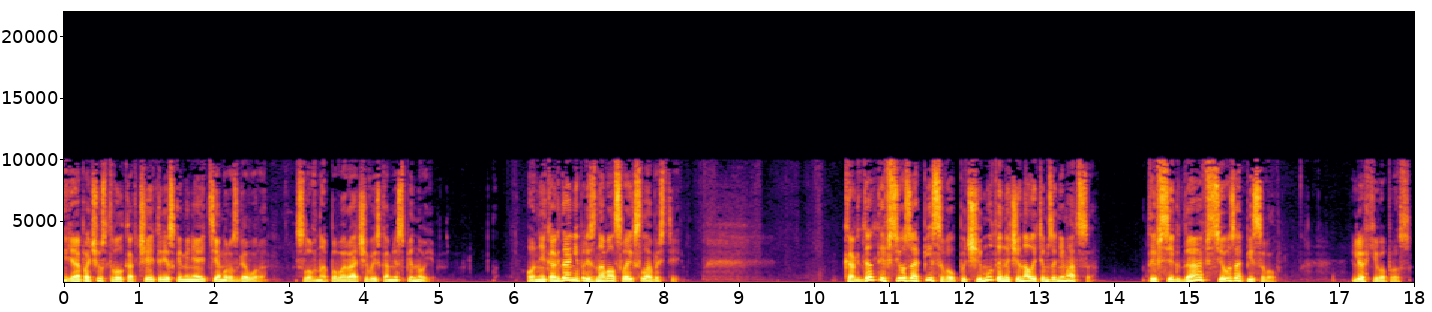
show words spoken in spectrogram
Я почувствовал, как Чейт резко меняет тему разговора, словно поворачиваясь ко мне спиной. Он никогда не признавал своих слабостей. Когда ты все записывал, почему ты начинал этим заниматься? Ты всегда все записывал. Легкий вопрос.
